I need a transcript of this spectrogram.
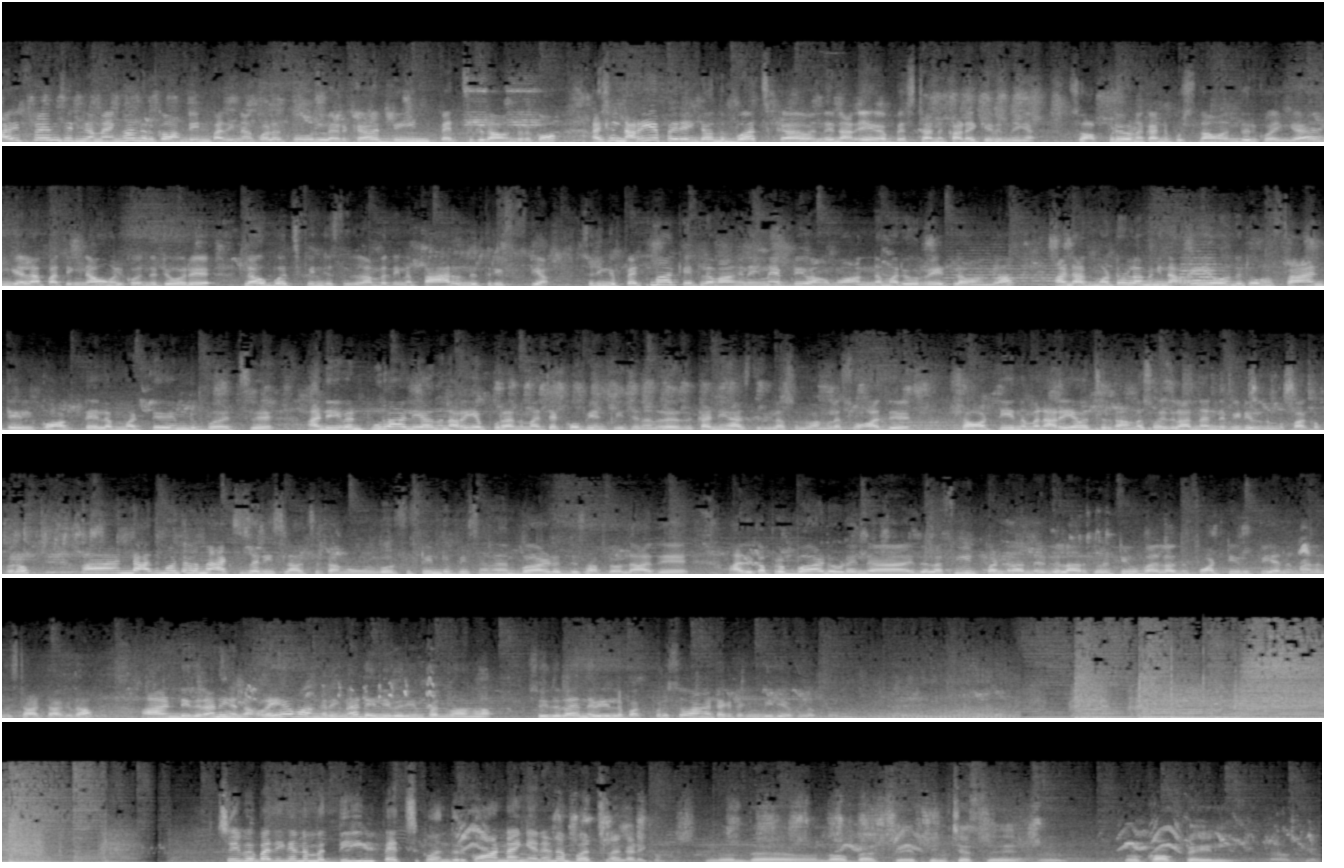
ஹாய் ஃப்ரெண்ட்ஸ் இன்றைக்கி நம்ம எங்கே வந்திருக்கோம் அப்படின்னு பார்த்தீங்கன்னா கொளத்தூரில் இருக்க டீன் பெட்ஸுக்கு தான் வந்திருக்கோம். ஆக்சுவலி நிறைய பேர் என்கிட்ட வந்து பேர்ட்ஸ்க்கு வந்து நிறைய பெஸ்ட்டான கடைக்கு இருந்தீங்க. ஸோ அப்படி ஒன்று கண்டுபிடிச்சி தான் வந்திருக்கோம் இங்கே. இங்கெல்லாம் பார்த்தீங்கன்னா உங்களுக்கு வந்துட்டு ஒரு லவ் பேர்ட்ஸ் பிஞ்சஸ் இதெல்லாம் பார்த்தீங்கன்னா பேர் வந்து த்ரீ ஃபிஃப்டியா ஸோ நீங்கள் பெட் மார்க்கெட்டில் வாங்குனீங்கன்னா எப்படி வாங்குமோ அந்த மாதிரி ஒரு ரேட்டில் வாங்கலாம். அண்ட் அது மட்டும் இல்லாமல் இங்கே நிறைய வந்துட்டு உங்களுக்கு fan tail cock tail tamed birds and even புறாலேயே வந்து நிறைய புறா அந்த மாதிரி ஜெக்கோபியன் பீஜன் அந்த கன்னியாஸ்திரிலாம் சொல்லுவாங்கள்ல ஸோ அது ஷார்ட்டி இந்த மாதிரி நிறைய வச்சுருக்காங்க. ஸோ இதெல்லாம் தான் இந்த வீடியோவில் நம்ம பார்க்க போகிறோம் அண்ட் அது மட்டும் இல்லாமல் ஆக்சசரிஸ்லாம் வச்சுருக்காங்க. உங்களுக்கு ஒரு ஃபிஃப்டீன் ருபீஸ் வந்து பேர்டு இது சாப்பிடும்ல அது அதுக்கப்புறம் பேர்டோட இந்த இதெல்லாம் ஃபீட் பண்ணுற அந்த இதெல்லாம் இருக்குது இருக்குல்ல டியூப் அதெல்லாம் வந்து ஃபார்ட்டி ருபி அந்த மாதிரி வந்து ஸ்டார்ட் ஆகுதா? அண்ட் இதெல்லாம் நீங்கள் நிறைய வாங்குறீங்கன்னா டெலிவரியும் பண்ணுவாங்களாம் ஸோ இதெல்லாம் இந்த வீடியோவில் பார்க்க போகிறோம் ஸோ வாங்க டக்கு டக்குன்னு வீடியோக்குள்ளே போகணும் ஸோ இப்போ பார்த்தீங்கன்னா நம்ம தீன் பெட்ஸுக்கு வந்திருக்கோம். அண்ணா இங்கே என்னென்ன பேர்ட்ஸ்லாம் கிடைக்கும்? இங்கே வந்து லவ் பேர்ட்ஸு பிஞ்சஸ்ஸு ஒரு காக்டெயில் ஓகே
